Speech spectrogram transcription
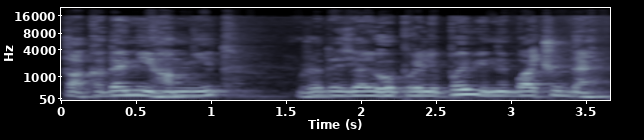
Так, а де мій гамніт? Вже десь я його приліпив і не бачу де.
